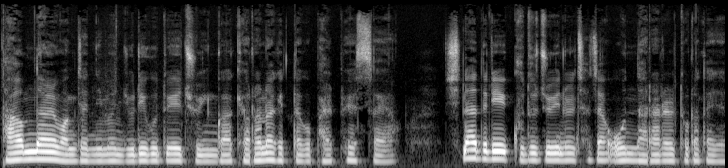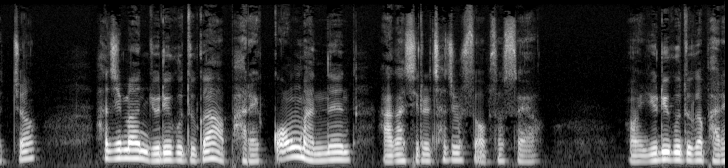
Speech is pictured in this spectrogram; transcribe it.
다음 날 왕자님은 유리구두의 주인과 결혼하겠다고 발표했어요. 신하들이 구두 주인을 찾아 온 나라를 돌아다녔죠. 하지만 유리구두가 발에 꼭 맞는 아가씨를 찾을 수 없었어요. 어, 유리구두가 발에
